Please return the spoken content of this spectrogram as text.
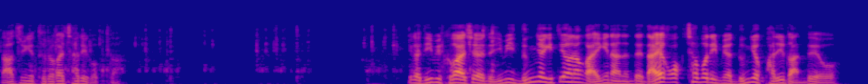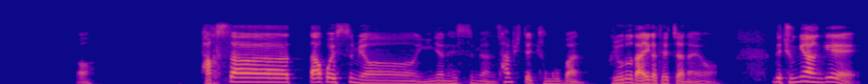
나중에 들어갈 자리가 없다. 그러니까 님이 그거 아셔야 돼. 이미 능력이 뛰어난 거 알긴 아는데 나이가 꽉 차버리면 능력 발휘도 안 돼요. 어? 박사 따고 했으면 2년 했으면 30대 중후반 그 정도 나이가 됐잖아요. 근데 중요한 게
